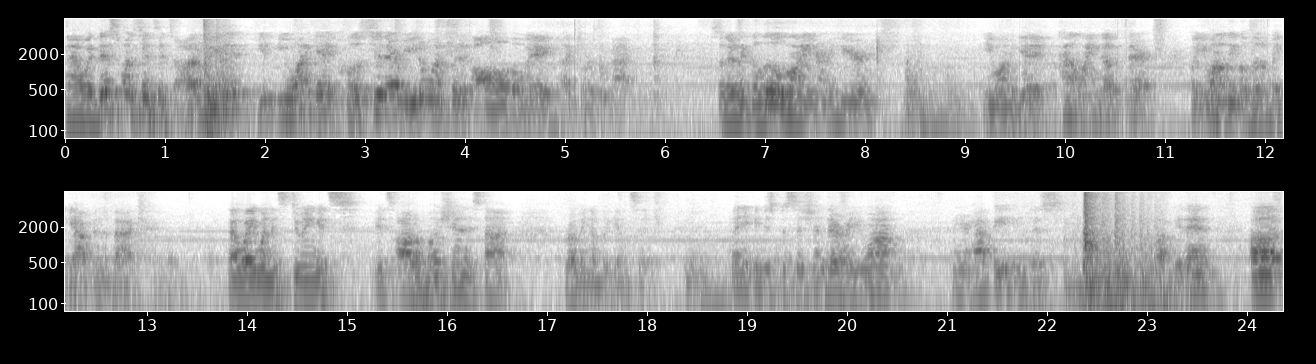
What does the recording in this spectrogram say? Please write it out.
Now with this one, since it's automated, you, you want to get it close to there, but you don't want to put it all the way like towards the back. So there's like a little line right here. You want to get it kind of lined up there, but you want to leave a little bit gap in the back. That way when it's doing its, its auto motion, it's not rubbing up against it. Then you can just position there how you want. When you're happy, you just lock it in. Uh,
